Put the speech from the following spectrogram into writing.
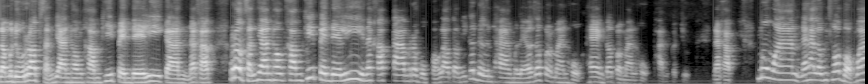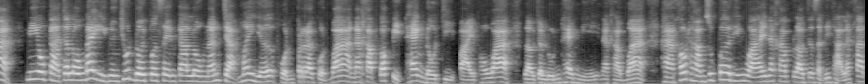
เรามาดูรอบสัญญาณทองคำที่เป็นเดลี่กันนะครับ รอบสัญญาณทองคำที่เป็นเดลี่นะครับ ตามระบบของเราตอนนี้ก็เดินทางมาแล้วสักประมาณ 6 แท่งก็ประมาณ 6,000 กว่าจุด นะครับ เมื่อวานนะฮะเราวิเคราะห์บอกว่ามีโอกาสจะลงได้อีกหนึ่งชุดโดยเปอร์เซ็นต์การลงนั้นจะไม่เยอะผลปรากฏว่านะครับก็ปิดแท่งโดจิไป เพราะว่าเราจะลุ้นแท่งนี้นะครับว่าหากเขาทำซูเปอร์ทิ้งไว้นะครับเราจะสันนิษฐานและคาด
